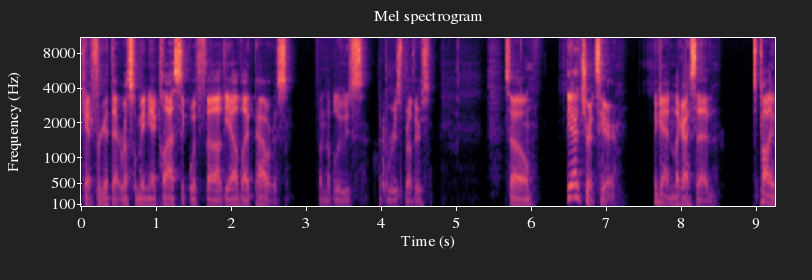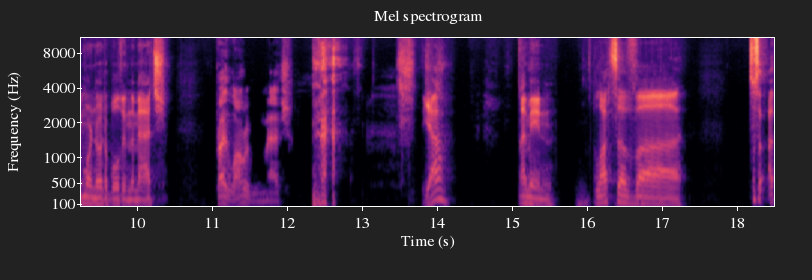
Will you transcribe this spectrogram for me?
Can't forget that WrestleMania Classic with uh, the Allied Powers from the Blues, the Bruce Brothers. So the entrance here, again, like I said, it's probably more notable than the match. Probably longer than the match. Yeah, I mean, lots of. uh so, so, uh,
